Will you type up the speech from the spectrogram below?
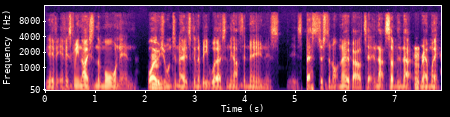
you know if, if it's going to be nice in the morning, why would Mm. you want to know it's going to be worse in the afternoon? It's it's best just to not know about it, and that's something that Mm. Renwick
